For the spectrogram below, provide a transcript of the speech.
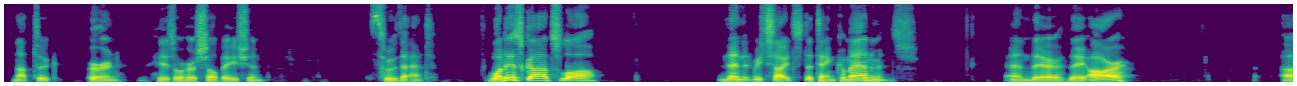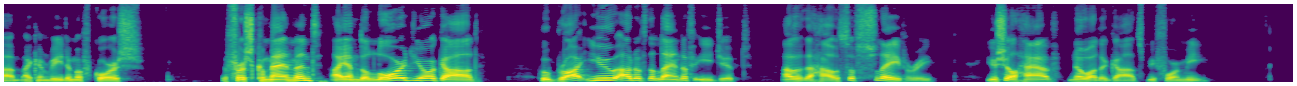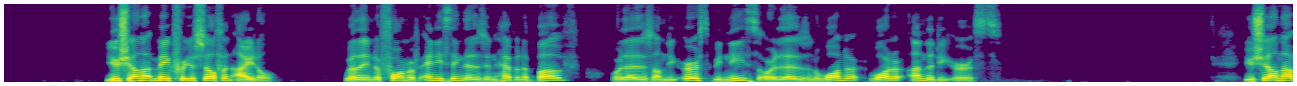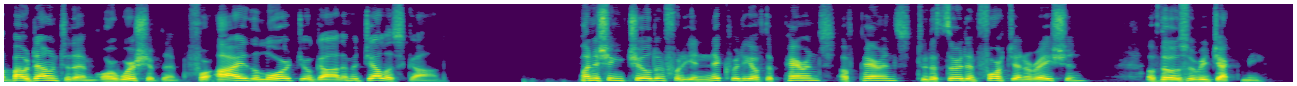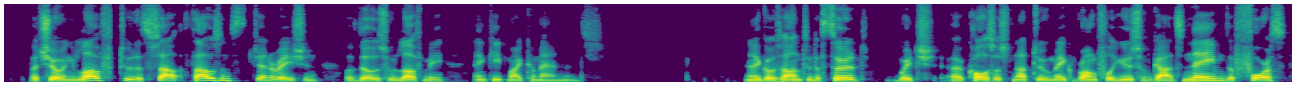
not to earn his or her salvation through that. What is God's law? And then it recites the Ten Commandments. And there they are. Um, I can read them, of course. The first commandment I am the Lord your God who brought you out of the land of Egypt, out of the house of slavery. You shall have no other gods before me. You shall not make for yourself an idol, whether in the form of anything that is in heaven above, or that is on the earth beneath, or that is in the water, water under the earth. You shall not bow down to them or worship them, for I, the Lord your God, am a jealous God, punishing children for the iniquity of the parents of parents to the third and fourth generation of those who reject me, but showing love to the thousandth generation of those who love me and keep my commandments. And it goes on to the third, which uh, calls us not to make wrongful use of God's name. The fourth,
